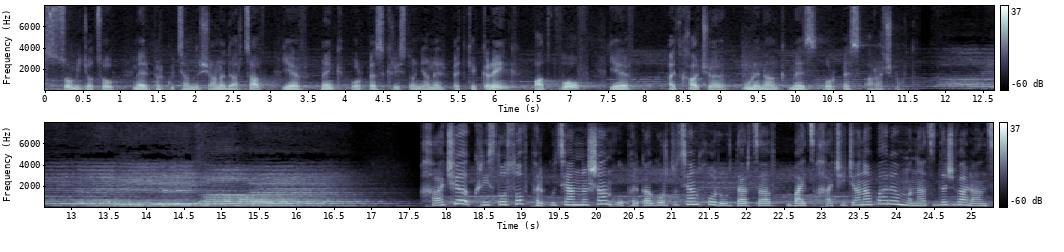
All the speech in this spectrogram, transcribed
Աստծո միջոցով մեր փրկության նշանը դարձավ եւ մենք որպես քրիստոնյաներ պետք է կրենք պատվով եւ այդ խաչը ունենանք մեզ որպես առաջնորդ։ Խաչը Քրիստոսով փրկության նշան ու փրկagorցության խորուր դարձավ, բայց խաչի ճանապարհը մնաց դժվարանց,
